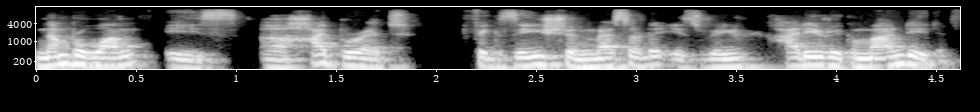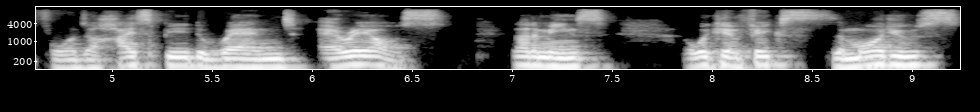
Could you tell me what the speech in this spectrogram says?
Number one is a hybrid fixation method is re highly recommended for the high-speed wind areas. That means we can fix the modules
